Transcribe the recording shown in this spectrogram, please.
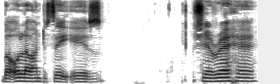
But all I want to say is, sherehe.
